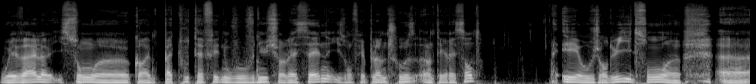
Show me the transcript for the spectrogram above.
Weval, ils sont quand même pas tout à fait nouveaux venus sur la scène, ils ont fait plein de choses intéressantes. Et aujourd'hui, ils sont euh, euh,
